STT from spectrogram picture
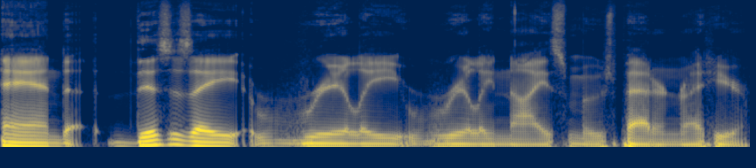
And this is a really, really nice moose pattern right here.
